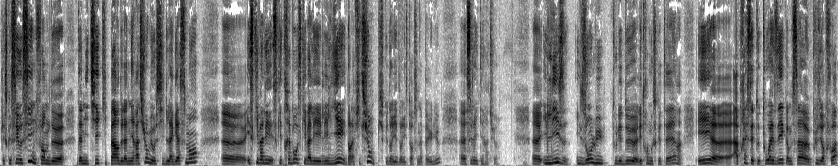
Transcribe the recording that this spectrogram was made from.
qu'est-ce que c'est aussi une forme de d'amitié qui part de l'admiration, mais aussi de l'agacement. Euh, et ce qui, va ce qui est très beau, ce qui va les, lier dans la fiction, puisque dans, l'histoire ça n'a pas eu lieu, euh, c'est la littérature. Ils lisent, ils ont lu tous les deux Les Trois Mousquetaires, et après cette toisée comme ça plusieurs fois,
